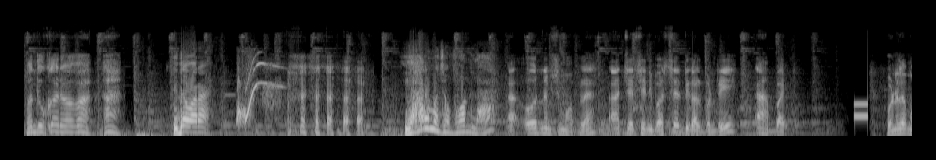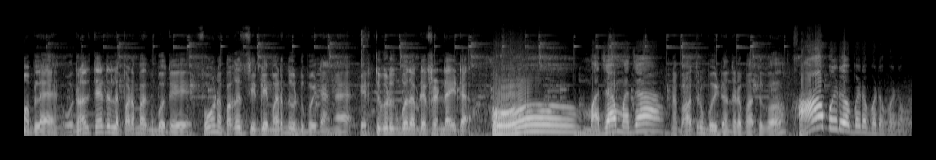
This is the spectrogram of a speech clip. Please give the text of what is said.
வந்து உட்காரு வா வா. ஆ. இத வரேன். யாரு மச்சான் போன்ல ஆ, ஒரு நிமிஷம் மாப்ள. ஆ சரி சரி நீ பஸ் எடுத்து கால் பண்றி. ஆ பாய் ஒன்றும் இல்லை மாப்ள. ஒரு நாள் தேட்டரில் படம் பார்க்கும்போது ஃபோனை பக்கத்து சீட்லேயே மறந்து விட்டு போயிட்டாங்க. எடுத்து கொடுக்கும்போது அப்படியே ஃப்ரெண்ட் ஆயிட்டா. ஓ மஜா மஜா. நான் பாத்ரூம் போயிட்டு வந்துடுறேன் பார்த்துக்கோ ஆ போயிடுவோம் போயிடும் போயிடும்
